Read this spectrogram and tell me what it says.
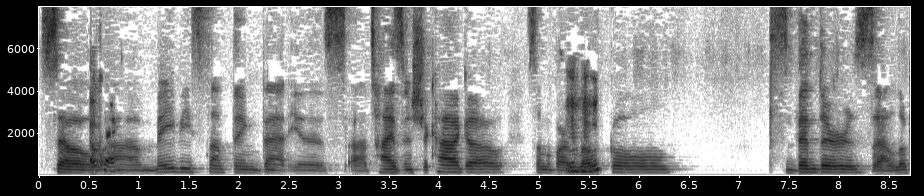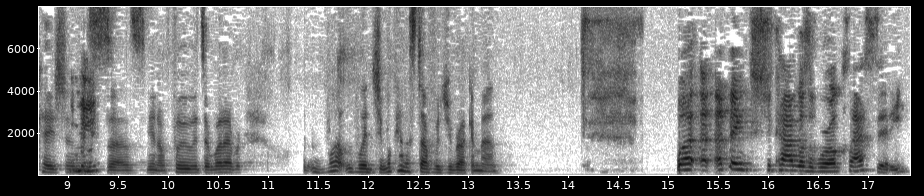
So okay. um, maybe something that is uh, ties in Chicago, some of our mm-hmm. local vendors, uh, locations, mm-hmm. Uh, you know, foods or whatever. What would you, what kind of stuff would you recommend? Well, I think Chicago is a world class city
